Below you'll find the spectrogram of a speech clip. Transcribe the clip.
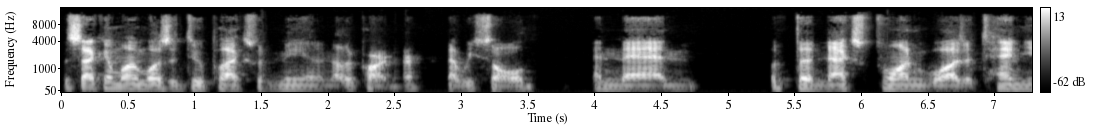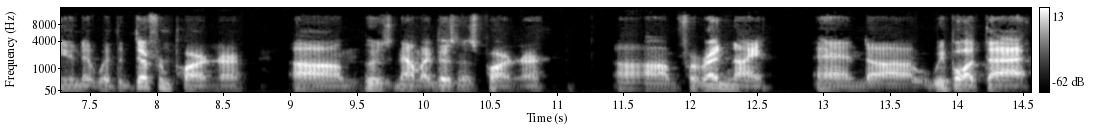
the second one was a duplex with me and another partner that we sold, and then the next one was a ten unit with a different partner, um, who's now my business partner um, for Red Knight, and uh, we bought that,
